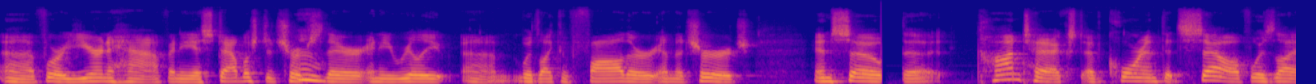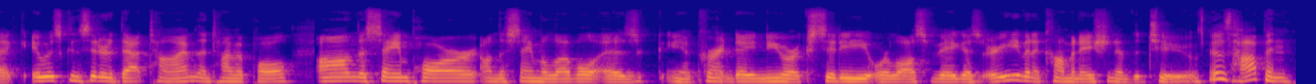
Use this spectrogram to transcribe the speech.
uh, for a year and a half, and he established a church there, and he really um, was like a father in the church, and so the context of Corinth itself was like it was considered at that time, the time of Paul, on the same par, on the same level as you know current day New York City or Las Vegas, or even a combination of the two. It was hopping.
